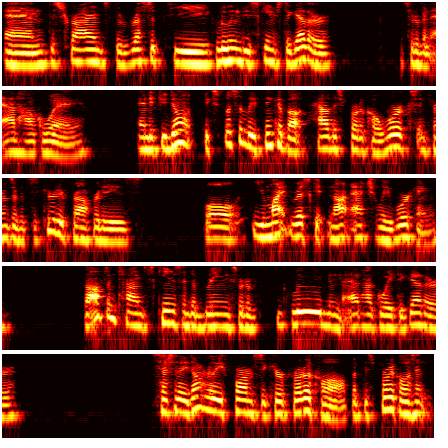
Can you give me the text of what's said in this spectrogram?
and describes the recipe gluing these schemes together in sort of an ad hoc way. And if you don't explicitly think about how this protocol works in terms of its security properties, well, you might risk it not actually working. So oftentimes schemes end up being sort of glued in an ad hoc way together, such that they don't really form secure protocol, but this protocol isn't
